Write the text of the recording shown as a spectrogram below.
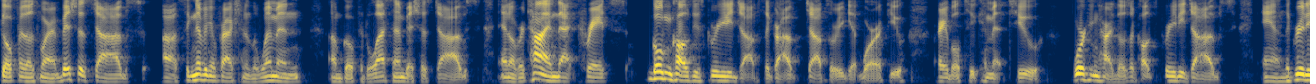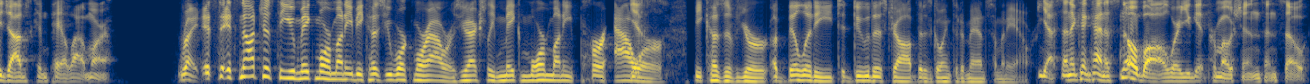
go for those more ambitious jobs. A significant fraction of the women um, go for the less ambitious jobs. And over time, that creates Goldin calls these greedy jobs, the jobs where you get more if you are able to commit to working hard. Those are called greedy jobs. And the greedy jobs can pay a lot more. Right. It's it's not just that you make more money because you work more hours. You actually make more money per hour yes. because of your ability to do this job that is going to demand so many hours. Yes, and it can kind of snowball where you get promotions and so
